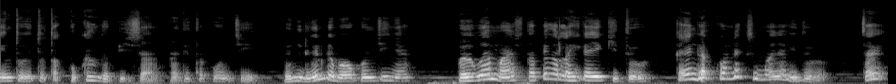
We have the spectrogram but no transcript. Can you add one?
pintu itu tak buka nggak bisa. Berarti terkunci. Dan dengan nggak bawa kuncinya. Bawa mas tapi nggak lagi kayak gitu. Kayak nggak connect semuanya gitu loh. Saya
